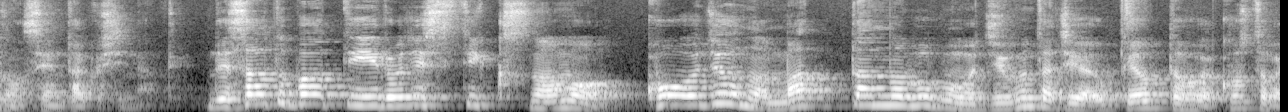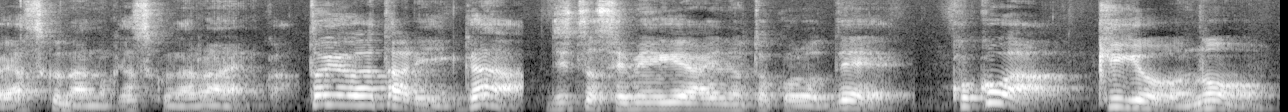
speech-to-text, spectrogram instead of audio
の選択肢になってるでサードパーティーロジスティックスのも工場の末端の部分を自分たちが請け負った方がコストが安くなるのか安くならないのかというあたりが実はせめぎ合いのところでここは企業の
